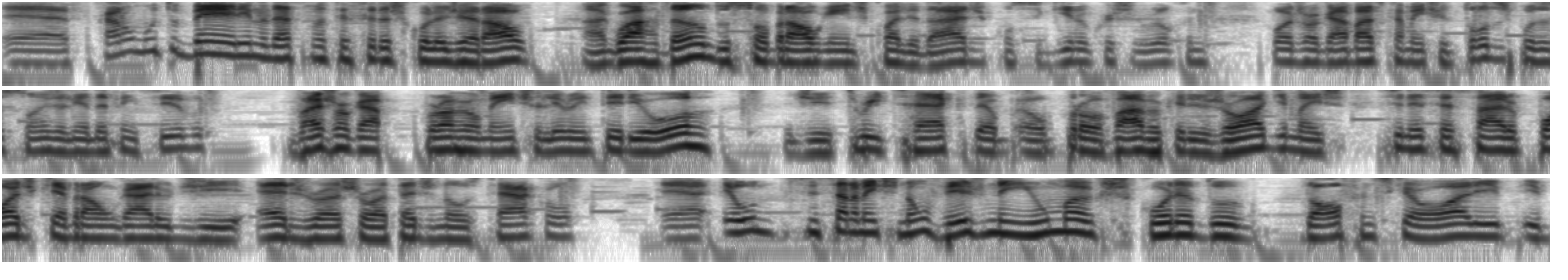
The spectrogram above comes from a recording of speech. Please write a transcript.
É, ficaram muito bem ali na 13 terceira escolha geral, aguardando sobrar alguém de qualidade, conseguiram o Christian Wilkins, pode jogar basicamente em todas as posições da linha defensiva, vai jogar provavelmente ali no interior de three tech, é, é o provável que ele jogue, mas se necessário pode quebrar um galho de edge rush ou até de nose tackle. É, eu sinceramente não vejo nenhuma escolha do Dolphins que eu olhe e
